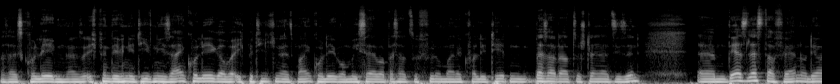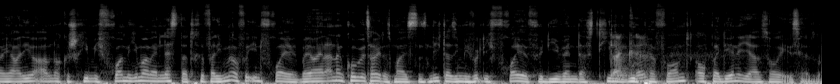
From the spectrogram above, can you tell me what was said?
Was heißt Kollegen? Also ich bin definitiv nicht sein Kollege, aber ich betitel ihn als mein Kollege, um mich selber besser zu fühlen und meine Qualitäten besser darzustellen, als sie sind. Ähm, der ist Leicester-Fan und der hat an dem Abend noch geschrieben, ich freue mich immer, wenn Leicester trifft, weil ich mich immer für ihn freue. Bei meinen anderen Kumpels habe ich das meistens nicht, dass ich mich wirklich freue für die, wenn das Team Danke. gut performt. Auch bei dir nicht? Ja, sorry, ist ja so.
